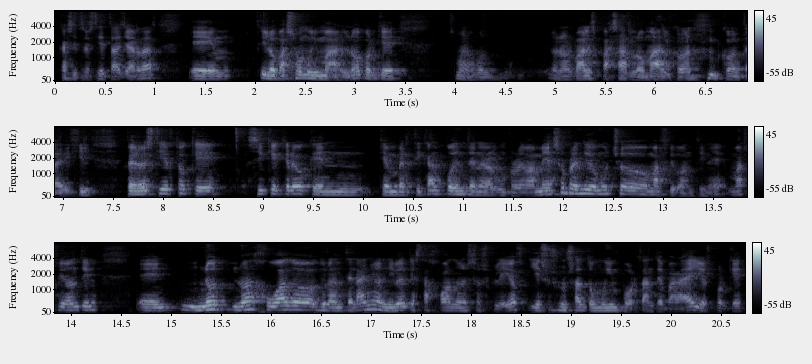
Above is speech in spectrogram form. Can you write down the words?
casi 300 yardas, eh, y lo pasó muy mal, ¿no? Porque, bueno, pues, lo normal es pasarlo mal con, con Tyree Hill, pero es cierto que sí que creo que en, vertical pueden tener algún problema. Me ha sorprendido mucho Murphy Bunting. ¿eh? Murphy Bunting eh, no, ha jugado durante el año al nivel que está jugando en estos playoffs y eso es un salto muy importante para ellos porque,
